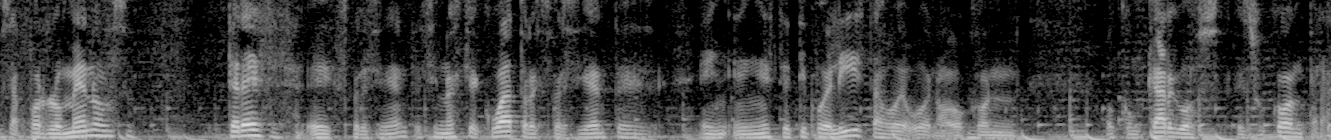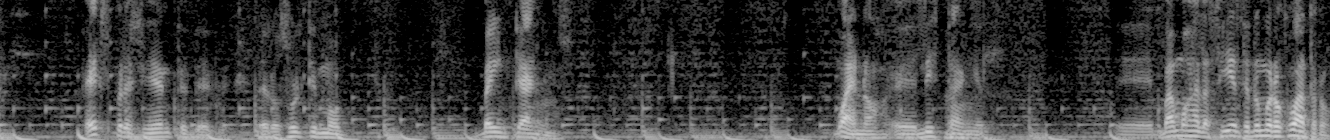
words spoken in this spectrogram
o sea, por lo menos tres expresidentes, si no es que cuatro expresidentes en, en este tipo de listas o, bueno, o, con, o con cargos en su contra. Expresidentes de, de los últimos 20 años. Bueno, eh, lista en el. eh, vamos a la siguiente, número cuatro.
